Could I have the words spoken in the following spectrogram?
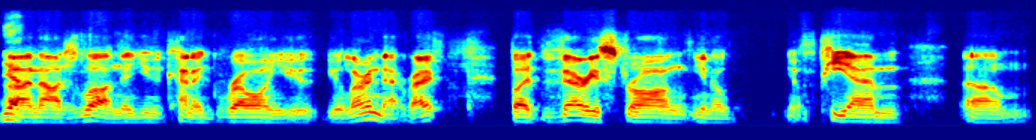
yeah. uh, knowledge as well and then you kind of grow and you you learn that right? But very strong you know you know pm um,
